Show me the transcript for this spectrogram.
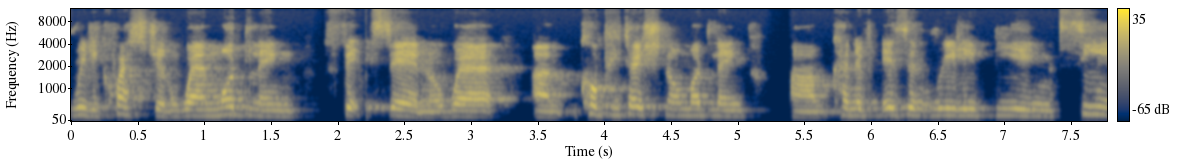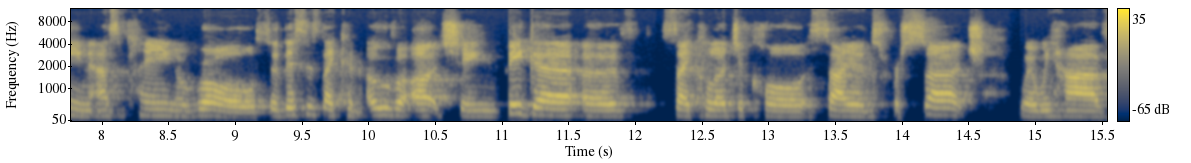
really question where modeling fits in or where um, computational modeling um, kind of isn't really being seen as playing a role. So this is like an overarching figure of psychological science research where we have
